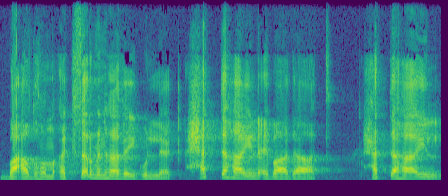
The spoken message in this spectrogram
بعضهم أكثر من هذا يقول لك حتى هاي العبادات حتى هاي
